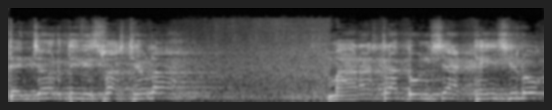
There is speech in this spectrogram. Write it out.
त्यांच्यावरती विश्वास ठेवला. महाराष्ट्रात दोनशे अठ्ठ्याऐंशी लोक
